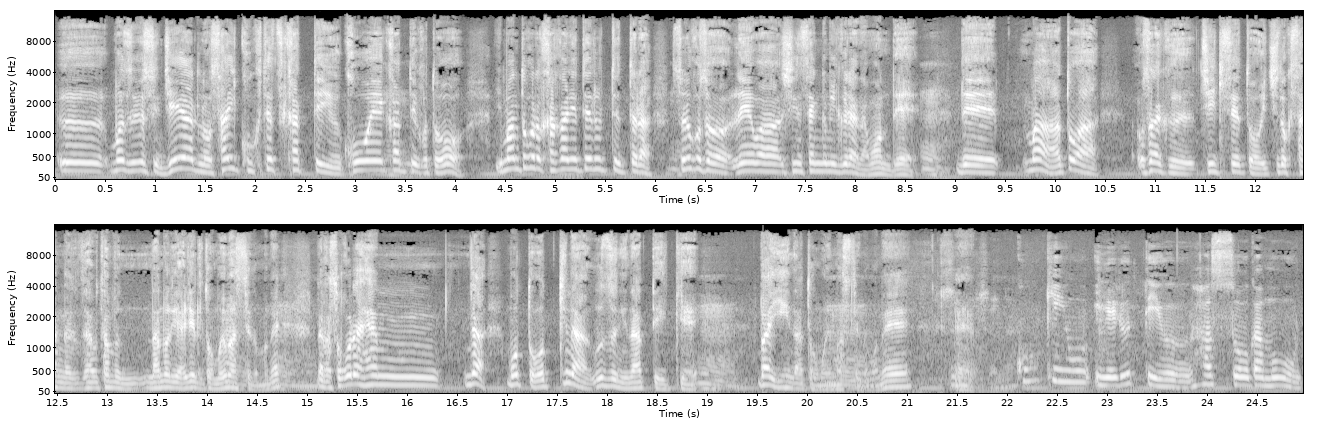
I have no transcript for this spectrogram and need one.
うーまず要するに JR の再国鉄化っていう公営化っていうことを今のところ掲げてるって言ったらそれこそ令和新選組ぐらいなもんで、でまああとはおそらく地域政党一読さんが多分名乗り上げると思いますけどもね、だからそこら辺がもっと大きな渦になっていけばいいなと思いますけどもね。ええ。公金を入れるっていう発想がもう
